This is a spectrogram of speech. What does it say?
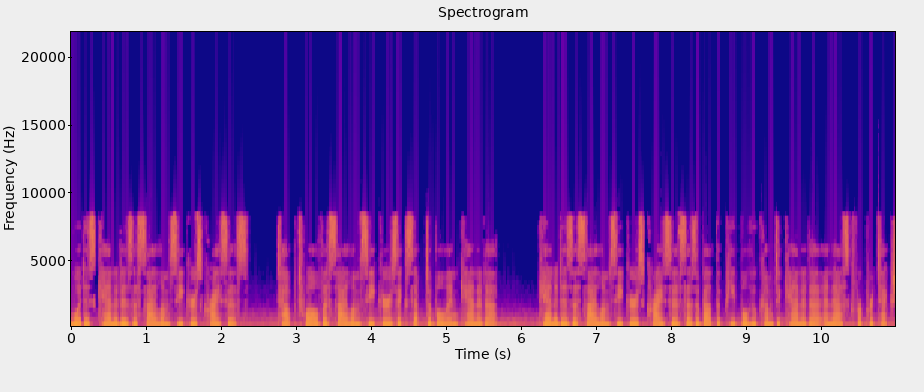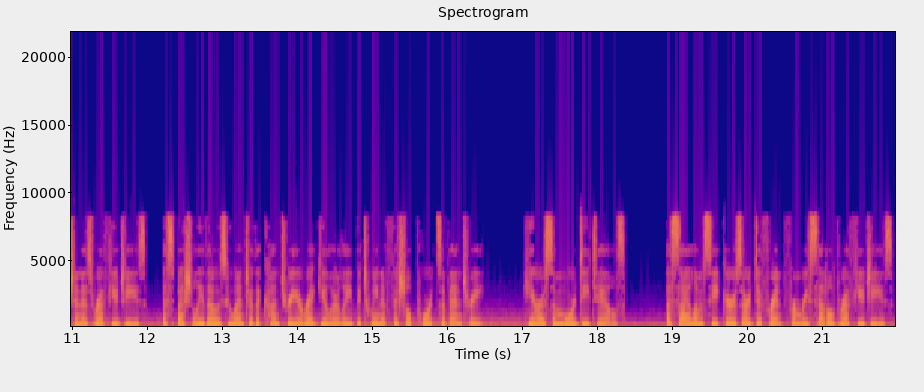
What is Canada's asylum seekers crisis? Top 12 asylum seekers acceptable in Canada. Canada's asylum seekers crisis is about the people who come to Canada and ask for protection as refugees, especially those who enter the country irregularly between official ports of entry. Here are some more details. Asylum seekers are different from resettled refugees.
